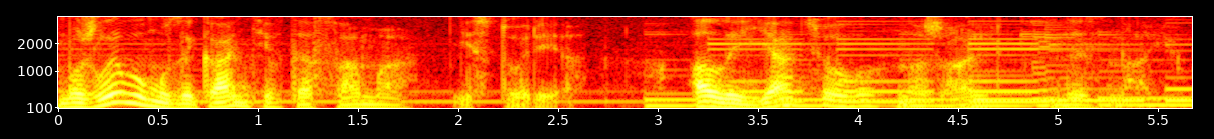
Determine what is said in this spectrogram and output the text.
Можливо, музикантів та сама історія. але я цього, на жаль, не знаю.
